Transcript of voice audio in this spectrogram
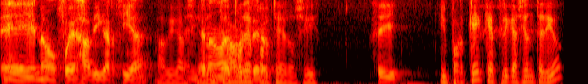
Eh, no, fue Javi García, Javi García, entrenador, entrenador de de portero. portero, sí. Sí. ¿Y por qué? ¿Qué explicación te dio?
